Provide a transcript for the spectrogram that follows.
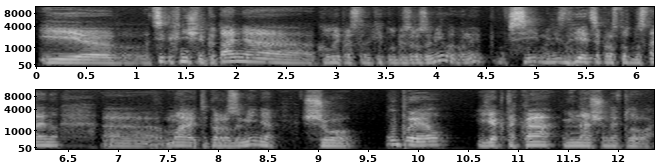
І е, ці технічні питання, коли представники клубу зрозуміли, вони всі, мені здається, просто одностайно е, мають тепер розуміння, що УПЛ як така ні на що не впливає.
